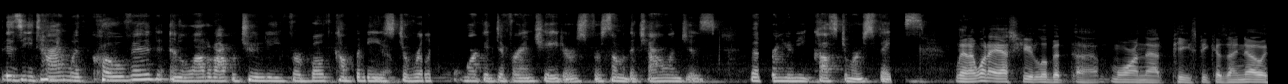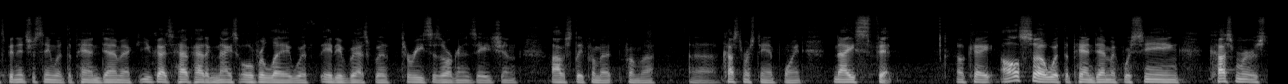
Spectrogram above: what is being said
busy time with COVID and a lot of opportunity for both companies yeah. to really market differentiators for some of the challenges that our unique customers face. Lynn, I want to ask you a little bit uh, more on that piece because I know it's been interesting with the pandemic. You guys have had a nice overlay with AWS, with Teresa's organization, obviously from a, from a uh, customer standpoint, nice fit. Okay, also with the pandemic, we're seeing customers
